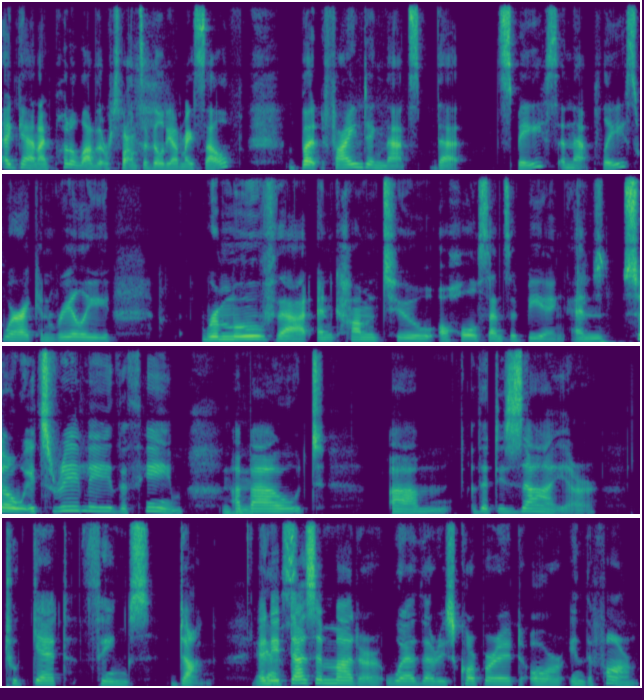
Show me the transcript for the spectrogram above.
again, I put a lot of the responsibility on myself, but finding that that space and that place where I can really remove that and come to a whole sense of being and So it's really the theme mm-hmm. about um, the desire to get things done. And Yes. it doesn't matter whether it's corporate or in the farm.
